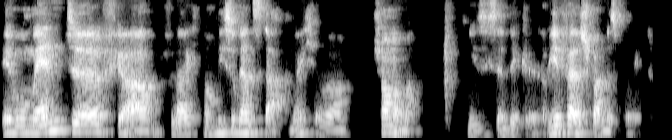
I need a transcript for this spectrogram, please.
im Moment, äh, ja, vielleicht noch nicht so ganz da, nicht? Aber schauen wir mal, wie es sich entwickelt. Auf jeden Fall ein spannendes Projekt.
